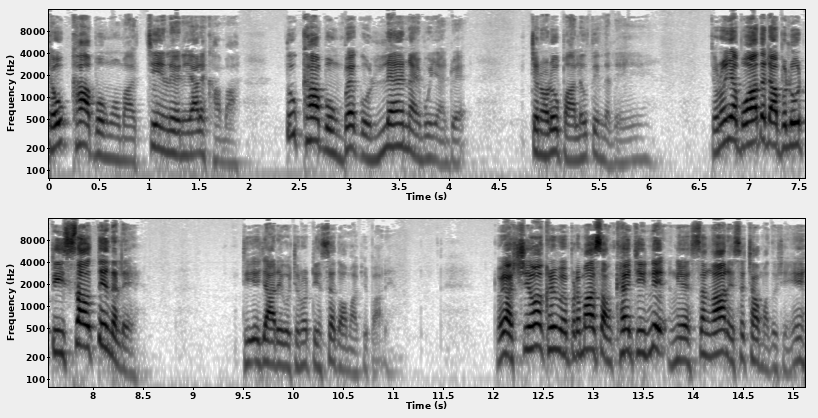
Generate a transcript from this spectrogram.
ဒုက္ခဘုံပေါ်မှာကျင်လည်နေရတဲ့ခါမှာဒုက္ခဘုံဘက်ကိုလမ်းနိုင်ဖို့ရန်အတွက်ကျွန်တော်တို့ဘာလုပ်သင့်တယ်လဲကျွန်တော်ရဲ့ဘဝတက်တာဘလို့တိဆောက်သင့်တယ်လဲဒီအရာတွေကိုကျွန်တော်တင်ဆက်သွားမှာဖြစ်ပါတယ်။ဒါကြောင့်ရှင်ဟောခရစ်ဝင်ပထမဆောင်ခန်းကြီး1ငွေ15နဲ့16မှာဆိုရှင်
